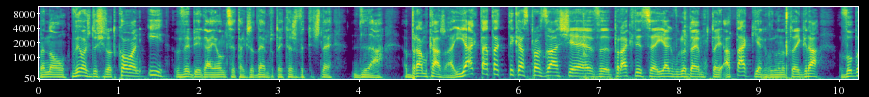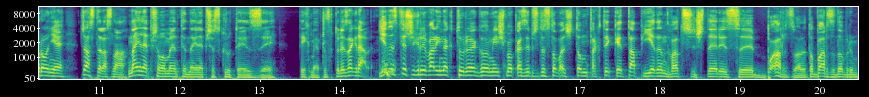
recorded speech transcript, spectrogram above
będą wychodzić do środkowań i wybiegający, także dałem tutaj też wytyczne dla bramkarza. Jak ta taktyka sprawdzała się w praktyce, jak wyglądają tutaj ataki, jak wygląda tutaj gra w obronie. Czas teraz na najlepsze momenty, najlepsze skróty z tych meczów, które zagrałem. Jeden z pierwszych rywali, na którego mieliśmy okazję przetestować tą taktykę TAP 1, 2, 3, 4 z bardzo, ale to bardzo dobrym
